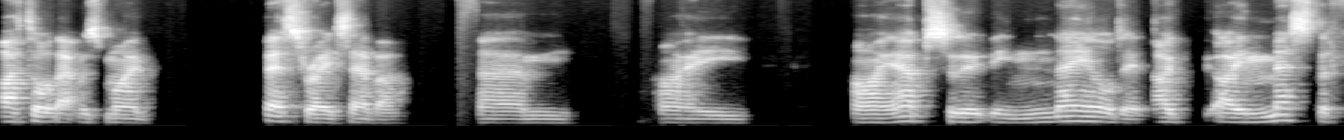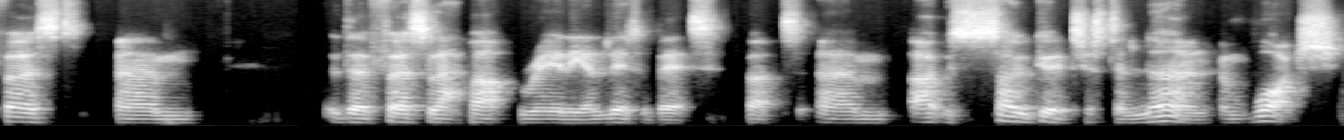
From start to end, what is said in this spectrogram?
I thought that was my best race ever. Um, I I absolutely nailed it. I I messed the first um, the first lap up really a little bit, but um, it was so good just to learn and watch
